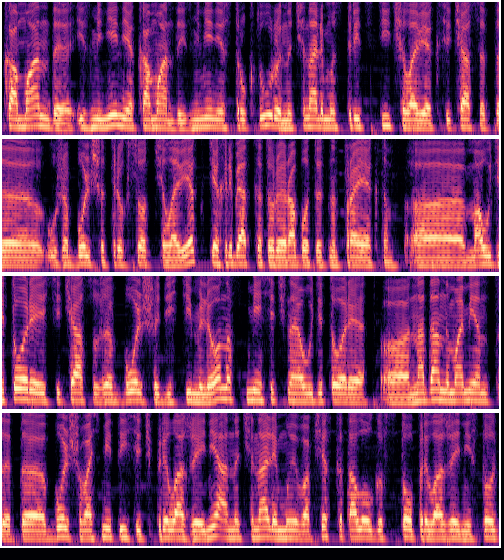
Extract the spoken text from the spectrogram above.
команды, изменение команды, изменение структуры. Начинали мы с 30 человек, сейчас это уже больше 300 человек, тех ребят, которые работают над проектом. Э, аудитория сейчас уже больше 10 миллионов, месячная аудитория. Э, на данный момент это больше 8 тысяч приложений, а начинали мы вообще с каталогов 100 приложений, 100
